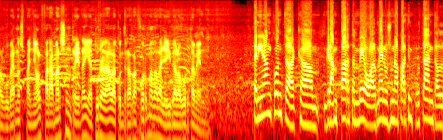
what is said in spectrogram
el govern espanyol farà marxa enrere i aturarà la contrarreforma de la llei de l'avortament tenint en compte que gran part també, o almenys una part important del,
